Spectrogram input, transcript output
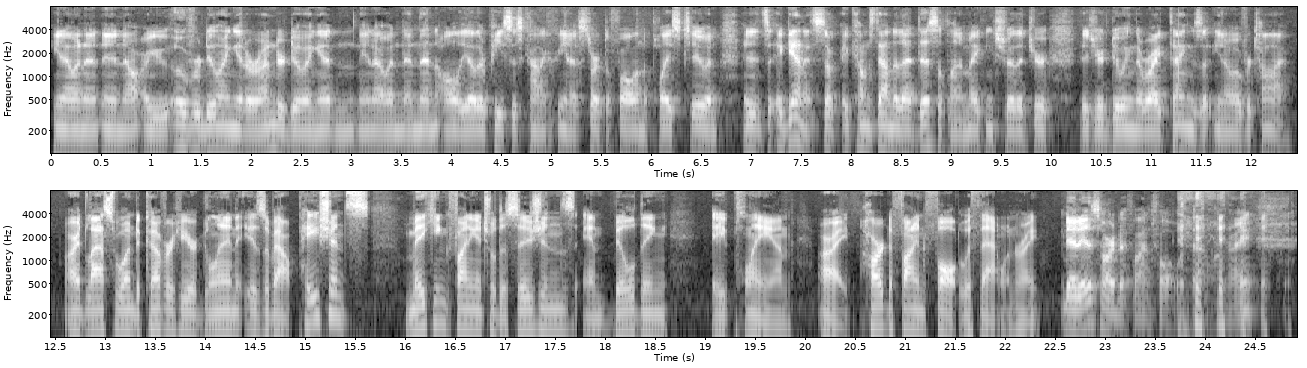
you know, and and are you overdoing it or underdoing it, and you know, and, and then all the other pieces kind of you know start to fall into place too. And it's again, it's it comes down to that discipline and making sure that you're that you're doing the right things, you know, over time. All right, last one to cover here, Glenn, is about patience, making financial decisions, and building a plan. All right, hard to find fault with that one, right? It is hard to find fault with that one, right?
